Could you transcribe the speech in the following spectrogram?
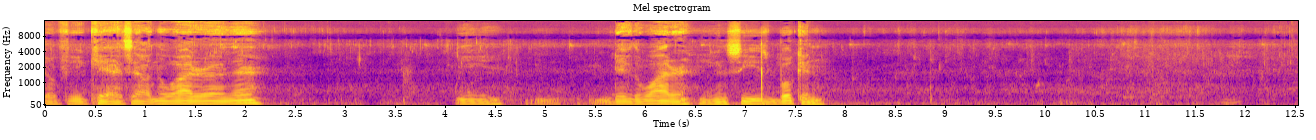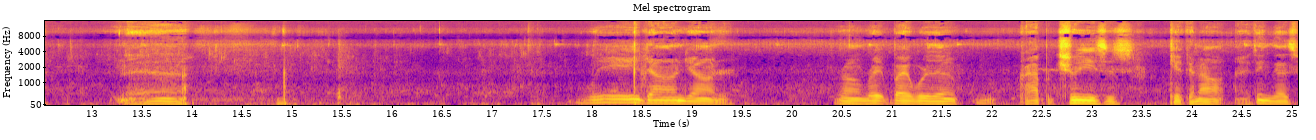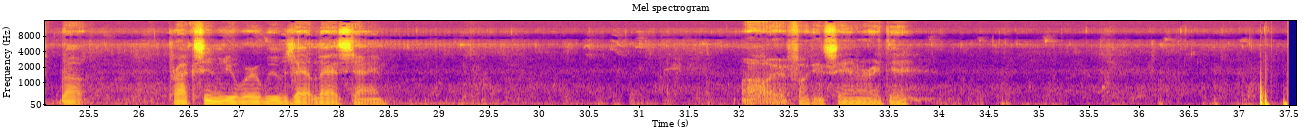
A few cats out in the water out there. You can dig the water, you can see he's booking. Yeah. Way down yonder. Around right by where the crop of trees is kicking out. I think that's about proximity where we was at last time. Fucking salmon right there.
